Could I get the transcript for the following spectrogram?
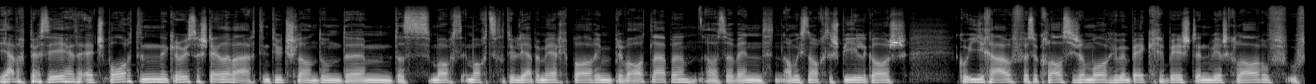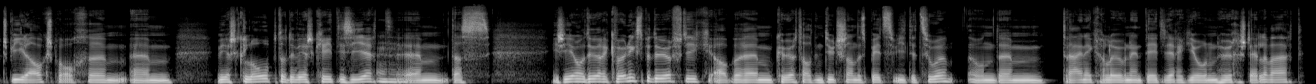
Ja, einfach per se hat, hat Sport einen größeren Stellenwert in Deutschland und ähm, das macht, macht sich natürlich auch bemerkbar im Privatleben. Also wenn du nach dem Spiel gehst, einkaufen, so klassisch am Morgen beim Bäcker bist, dann wirst du klar auf, auf das Spiel angesprochen, ähm, wirst gelobt oder wirst kritisiert. Mhm. Ähm, das ist irgendwo gewöhnungsbedürftig, aber ähm, gehört halt in Deutschland ein bisschen weiter dazu. Und ähm, die Rhein-Neckar Löwen haben dort in der Region einen höheren Stellenwert.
